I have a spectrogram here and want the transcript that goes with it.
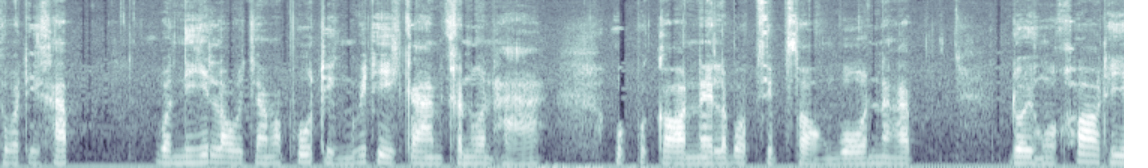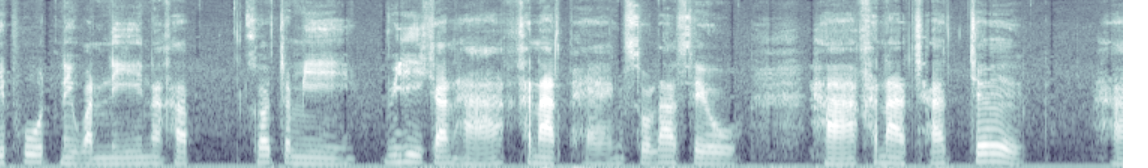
สวัสดีครับ วันนี้เราจะมาพูดถึงวิธีการคำนวณหาอุปกรณ์ในระบบ 12 โวลต์นะครับ โดยหัวข้อที่พูดในวันนี้นะครับ ก็จะมีวิธีการหาขนาดแผงโซลาร์เซลล์หาขนาดชาร์จเจอร์หา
